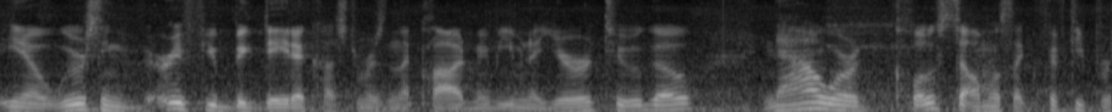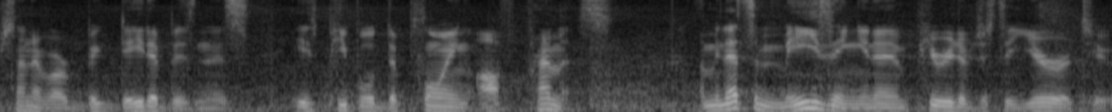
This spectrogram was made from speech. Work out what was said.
you know, we were seeing very few big data customers in the cloud maybe even a year or two ago. Now we're close to almost like 50% of our big data business is people deploying off-premise. I mean, that's amazing in a period of just a year or two.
